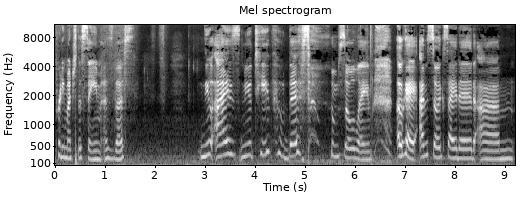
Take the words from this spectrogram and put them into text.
pretty much the same as this. New eyes, new teeth, who this? I'm so lame. Okay, I'm so excited um,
